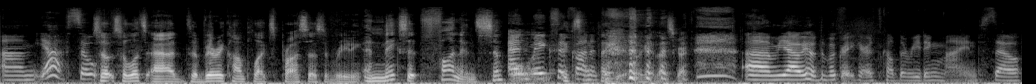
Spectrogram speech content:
um, yeah, so, so so let's add the very complex process of reading and makes it fun and simple. And, and makes it fun. Thank you. Okay, that's great. um, yeah, we have the book right here. It's called The Reading Mind. So,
